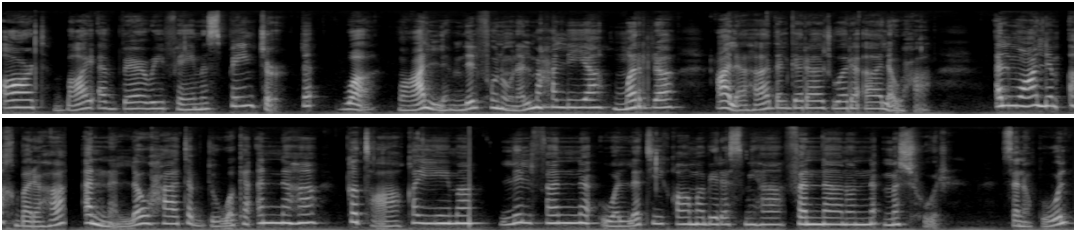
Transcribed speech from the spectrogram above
art by a very famous painter. ومعلم للفنون المحلية مر على هذا الجراج ورأى لوحة المعلم أخبرها أن اللوحة تبدو وكأنها قطعة قيمة للفن والتي قام برسمها فنان مشهور. سنقول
